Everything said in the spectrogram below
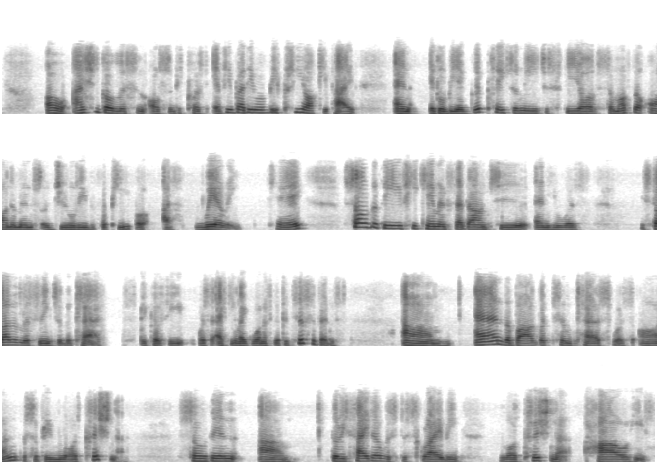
oh, I should go listen also because everybody will be preoccupied and it'll be a good place for me to steal some of the ornaments or jewelry that the people are wearing. Okay? So the thief, he came and sat down to, and he was, he started listening to the class because he was acting like one of the participants. Um, and the Bhagavatam class was on the Supreme Lord Krishna. So then um, the reciter was describing Lord Krishna, how he's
